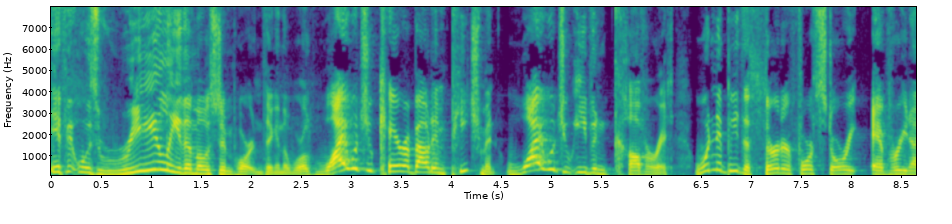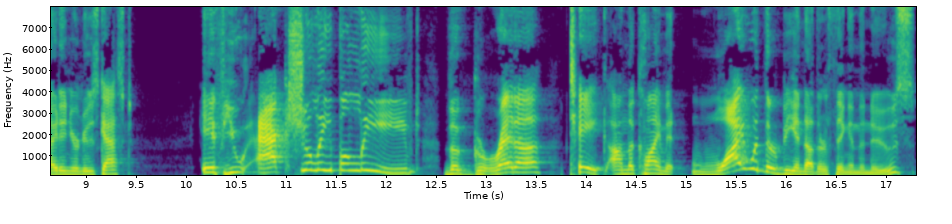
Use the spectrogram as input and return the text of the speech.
if it was really the most important thing in the world, why would you care about impeachment? Why would you even cover it? Wouldn't it be the third or fourth story every night in your newscast? If you actually believed the Greta take on the climate, why would there be another thing in the news?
